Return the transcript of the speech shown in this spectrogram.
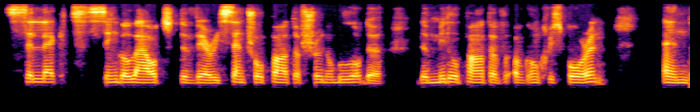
select, single out the very central part of Schoenenbourg, the the middle part of, of Grand Cru Sporen, and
